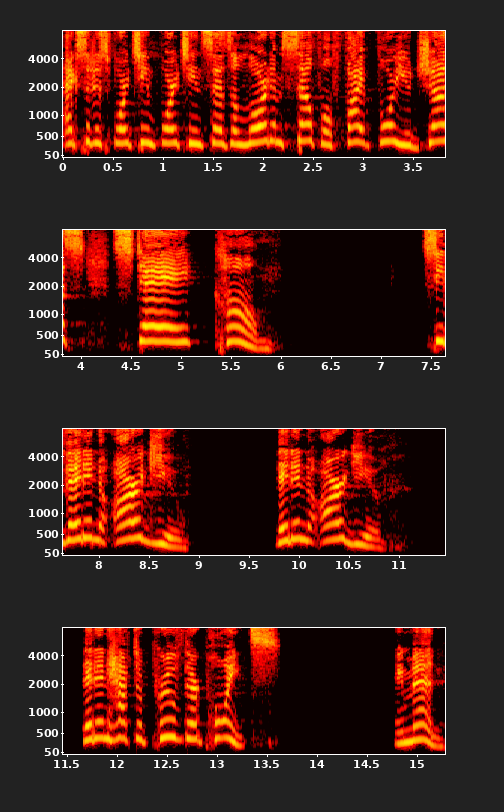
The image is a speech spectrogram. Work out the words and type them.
Exodus 14, 14 says, the Lord himself will fight for you. Just stay calm. See, they didn't argue. They didn't argue. They didn't have to prove their point. Amen.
